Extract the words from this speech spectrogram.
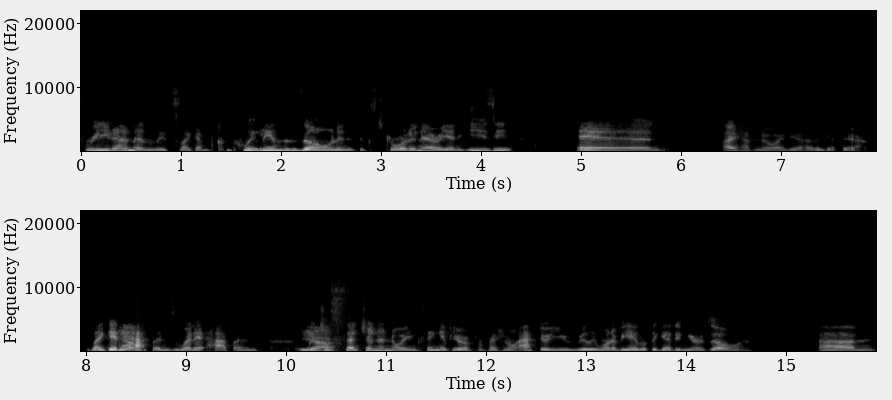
freedom and it's like i'm completely in the zone and it's extraordinary and easy and i have no idea how to get there like it Yeah. happens when it happens which is such an annoying thing if you're a professional actor you really want to be able to get in your zone um,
